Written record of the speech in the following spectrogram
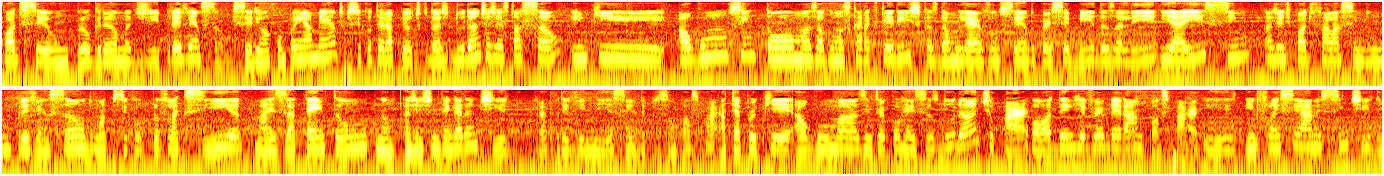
pode ser um programa de prevenção, que seria um acompanhamento psicoterapêutico da, durante a gestação, em que alguns sintomas, algumas características da mulher vão sendo percebidas ali, e aí sim a gente pode falar assim de uma prevenção, de uma psicoprofilaxia, mas até então não, a gente não tem garantia para prevenir assim a depressão pós-parto, até porque algumas intercorrências durante o parto podem reverberar no pós-parto e influenciar nesse sentido.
